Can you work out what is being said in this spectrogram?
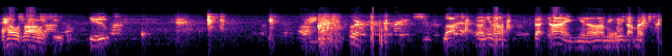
The hell's wrong with you? You. We're lost. Uh, you know, got time. You know, I mean, we got much time.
